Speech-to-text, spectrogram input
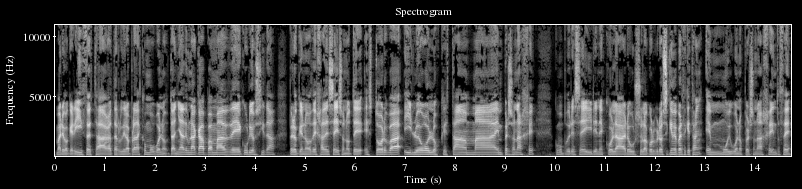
Mario Vaquerizo, está Agatha Rudy La Prada, es como, bueno, te añade una capa más de curiosidad, pero que no deja de ser eso, no te estorba, y luego los que están más en personaje como podría ser Irene Escolar o Úrsula Corberó, sí que me parece que están en muy buenos personajes, entonces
